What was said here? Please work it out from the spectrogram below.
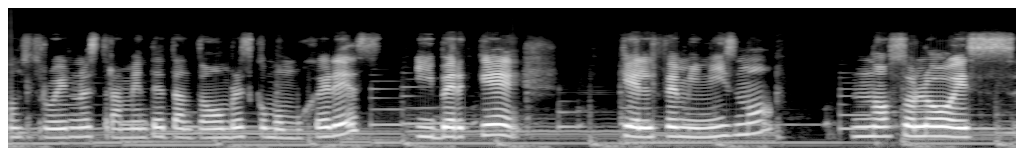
construir nuestra mente, tanto hombres como mujeres, y ver que, que el feminismo no solo es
